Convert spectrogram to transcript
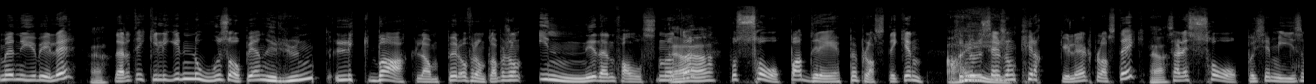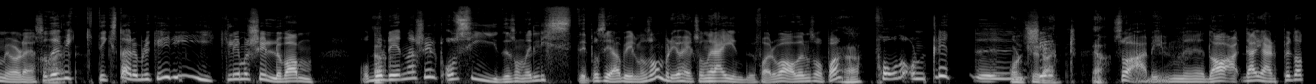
med nye biler, Ja. det er at det ikke ligger noe såpe igjen rundt baklamper og frontlamper, sånn inni den falsen, vet Ja, du. ja. For såpa dreper plastikken. Så når du ser sånn krakkelert plastikk, så er det såpekjemi som gjør det. Så det viktigste er å bruke rikelig med skyllevann. Og når den er skylt, og side sånne lister på sida av bilen og sånn, blir jo helt sånn regnbuefarga av den såpa. Få det ordentlig uh, Ordentlig skylt. Ja. Så er bilen eh, Da er- det hjelper. Da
